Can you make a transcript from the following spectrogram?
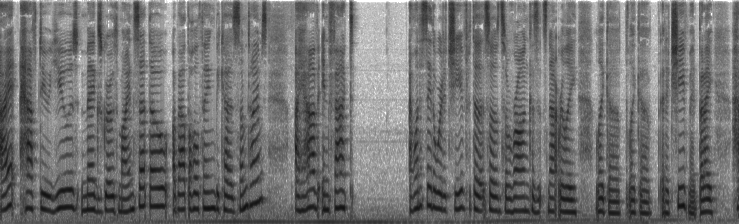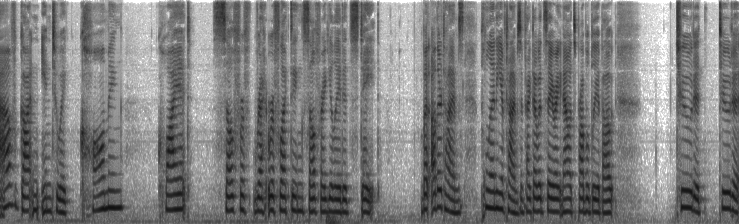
I have to use Meg's growth mindset, though, about the whole thing because sometimes I have, in fact, I want to say the word achieved, but that sounds so wrong because it's not really like a like a an achievement. But I have gotten into a calming, quiet, self reflecting, self regulated state. But other times, plenty of times. In fact, I would say right now it's probably about two to two to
